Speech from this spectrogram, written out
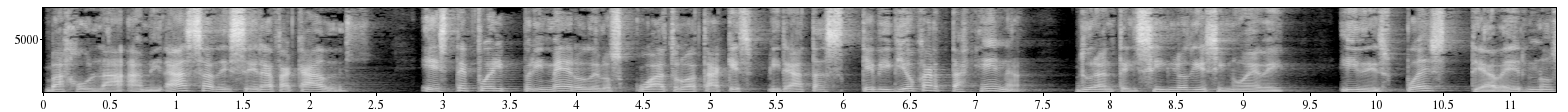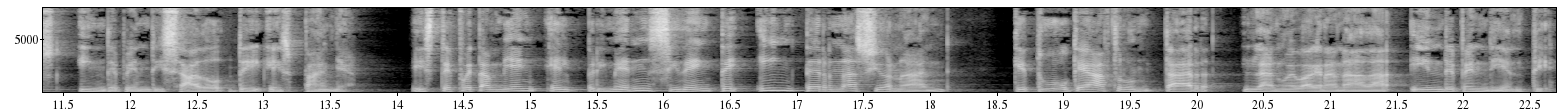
bajo la amenaza de ser atacados. Este fue el primero de los cuatro ataques piratas que vivió Cartagena durante el siglo XIX y después de habernos independizado de España. Este fue también el primer incidente internacional que tuvo que afrontar la Nueva Granada independiente.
